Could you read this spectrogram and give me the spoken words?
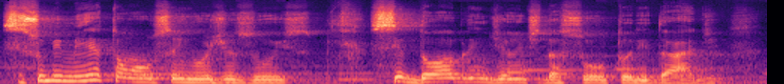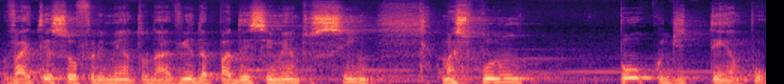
se submetam ao Senhor Jesus, se dobrem diante da sua autoridade. Vai ter sofrimento na vida, padecimento sim, mas por um pouco de tempo.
